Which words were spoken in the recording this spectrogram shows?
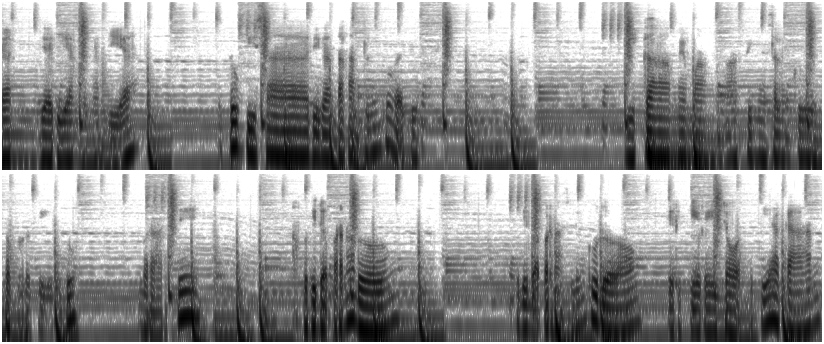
dan jadian dengan dia itu bisa dikatakan selingkuh nggak sih jika memang artinya selingkuh seperti itu berarti aku tidak pernah dong. Aku tidak pernah selingkuh dong. Kiri-kiri cowok setia kan?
